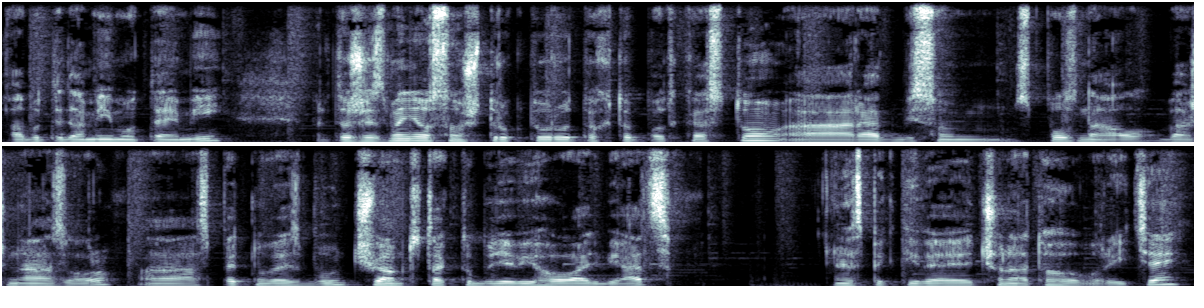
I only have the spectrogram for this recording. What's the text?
alebo teda mimo témy, pretože zmenil som štruktúru tohto podcastu a rád by som spoznal váš názor a spätnú väzbu, či vám to takto bude vyhovať viac, respektíve čo na to hovoríte.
